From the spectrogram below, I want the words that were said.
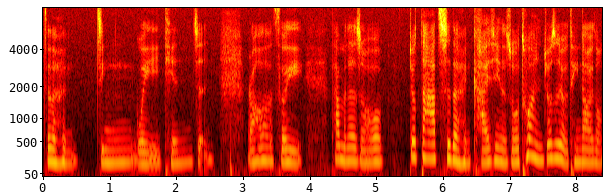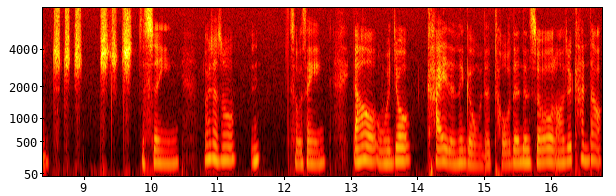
真的很惊为天人。然后所以他们那时候就大家吃的很开心的时候，突然就是有听到一种哧哧哧哧哧哧的声音，然后想说嗯什么声音？然后我们就开了那个我们的头灯的时候，然后就看到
